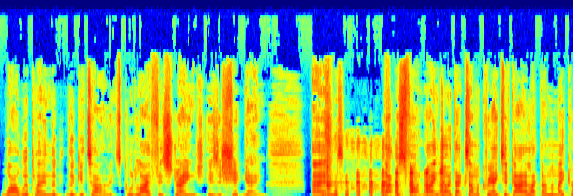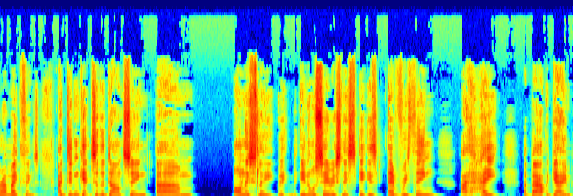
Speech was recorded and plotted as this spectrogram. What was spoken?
while we're playing the, the guitar. And it's called Life is Strange is a Shit Game. And that was fun. I enjoyed that because I'm a creative guy. I like, I'm a maker. I make things. I didn't get to the dancing. Um, honestly, in all seriousness, it is everything I hate about a game.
